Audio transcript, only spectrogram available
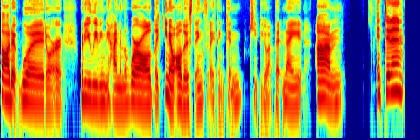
thought it would, or what are you leaving behind in the world? Like, you know, all those things that I think can keep you up at night. Um, it didn't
